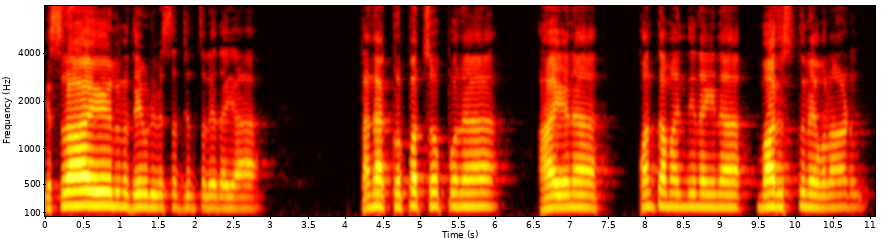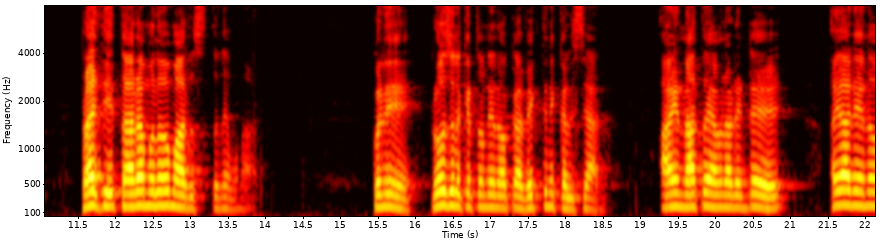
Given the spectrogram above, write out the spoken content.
ఇస్రాయేలును దేవుడు విసర్జించలేదయ్యా. తన కృప చొప్పున ఆయన కొంతమందినైనా మారుస్తూనే ఉన్నాడు. ప్రతి తరములో మారుస్తూనే ఉన్నాడు. కొన్ని రోజుల క్రితం నేను ఒక వ్యక్తిని కలిశాను. ఆయన నాతో ఏమన్నాడంటే అయ్యా నేను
